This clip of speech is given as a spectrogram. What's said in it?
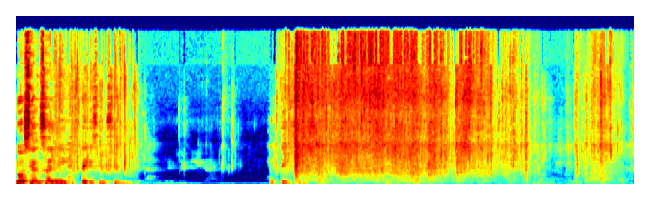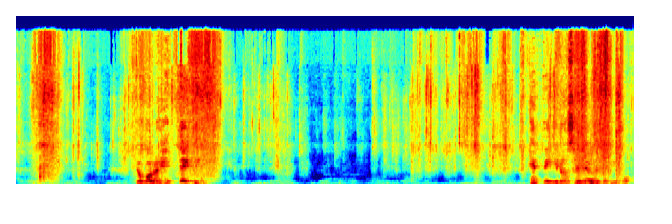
요 생선이 햇떼기 생선입니다. 햇떼기 생선. 요거는 햇떼기. 햇떼기로 설명을 드리고.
